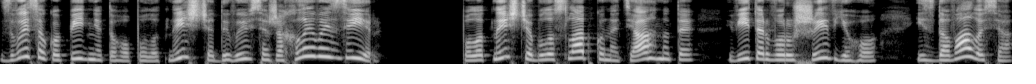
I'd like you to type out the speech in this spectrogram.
з високо піднятого полотнища дивився жахливий звір. Полотнище було слабко натягнуте, вітер ворушив його, і здавалося,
